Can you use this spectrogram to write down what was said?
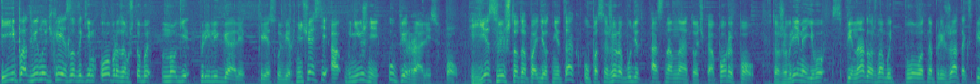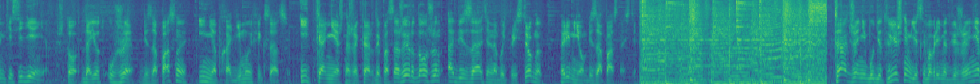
и подвинуть кресло таким образом, чтобы ноги прилегали к креслу верхней части, а в нижней упирались в пол. Если что-то пойдет не так, у пассажира будет основная точка опоры – пол то же время его спина должна быть плотно прижата к спинке сиденья, что дает уже безопасную и необходимую фиксацию. И, конечно же, каждый пассажир должен обязательно быть пристегнут ремнем безопасности. Также не будет лишним, если во время движения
